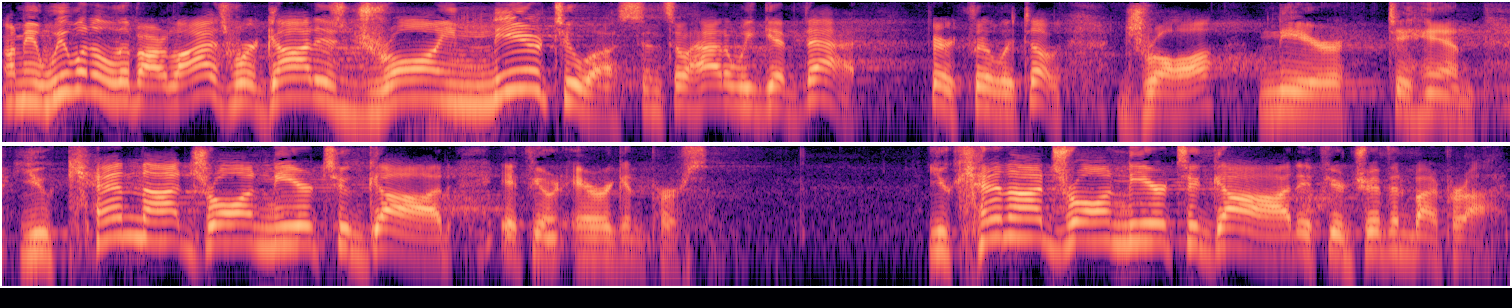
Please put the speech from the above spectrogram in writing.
I mean, we want to live our lives where God is drawing near to us. And so, how do we get that? Very clearly tells draw near to Him. You cannot draw near to God if you're an arrogant person. You cannot draw near to God if you're driven by pride.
